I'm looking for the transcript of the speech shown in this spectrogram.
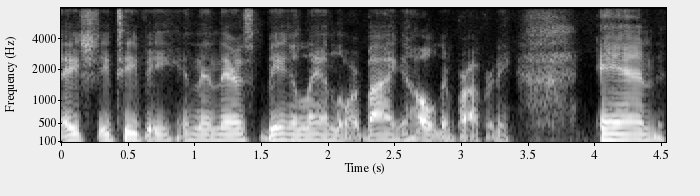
HGTV, and then there's being a landlord, buying and holding property, and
